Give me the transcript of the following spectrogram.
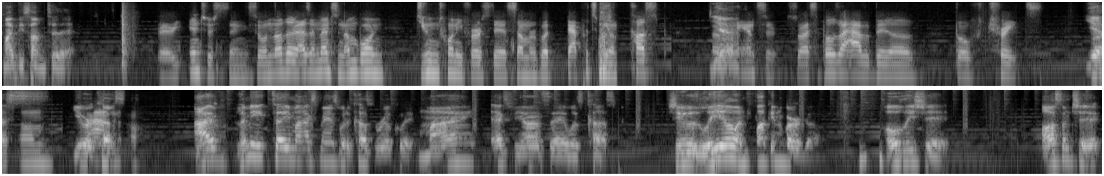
might be something to that. Very interesting. So another, as I mentioned, I'm born June 21st day of summer, but that puts me on the cusp of Yeah. Cancer. So I suppose I have a bit of both traits. Yes, But, um, you don't cusp. I've let me tell you my experience with a cusp real quick. My ex fiance was cusp. She was Leo and fucking Virgo. Holy shit. Awesome chick.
